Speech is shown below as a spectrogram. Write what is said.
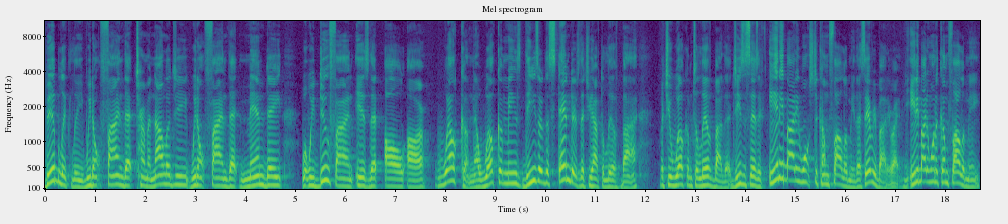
Biblically, we don't find that terminology, we don't find that mandate. What we do find is that all are welcome. Now, welcome means these are the standards that you have to live by but you're welcome to live by that. Jesus says, if anybody wants to come follow me, that's everybody, right? Anybody want to come follow me,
